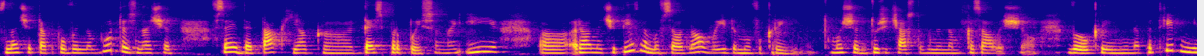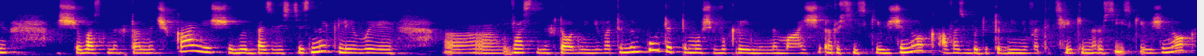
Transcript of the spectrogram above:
значить так повинно бути, значить, все йде так, як е, десь прописано. І е, рано чи пізно ми все одно вийдемо в Україну, тому що дуже часто вони нам казали, що ви Україні не потрібні, що вас ніхто не чекає, що ви безвісті зниклі. ви вас ніхто обмінювати не буде, тому що в Україні немає російських жінок, а вас будуть обмінювати тільки на російських жінок.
